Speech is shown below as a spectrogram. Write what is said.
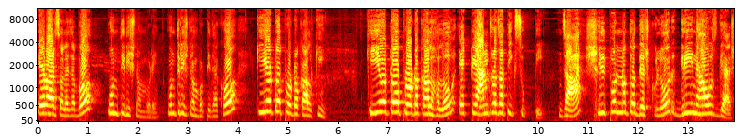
এবার চলে যাব উনত্রিশ নম্বরে। উনত্রিশ নম্বরটি দেখো, কিয়োটো প্রোটোকল কি? কিয়োটো প্রোটোকল হলো একটি আন্তর্জাতিক চুক্তি। যা শিল্পোন্নত দেশগুলোর গ্রিন হাউস গ্যাস,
